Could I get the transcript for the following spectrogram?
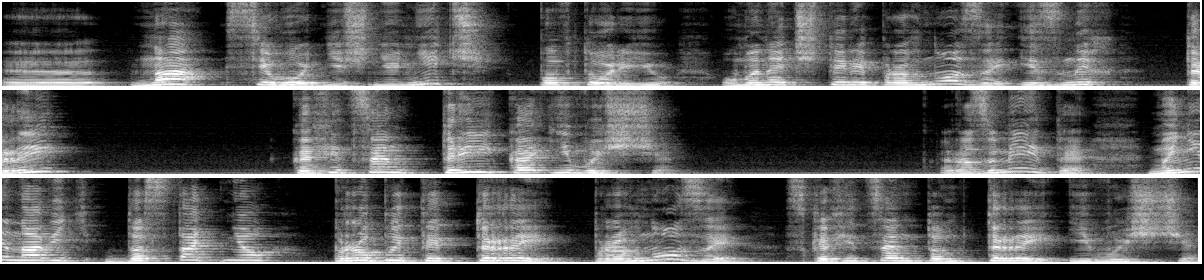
Е, на сьогоднішню ніч, повторюю, у мене 4 прогнози, із них 3 коефіцієнт трійка і вище. Розумієте? Мені навіть достатньо пробити 3 прогнози з коефіцієнтом 3 і вище.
